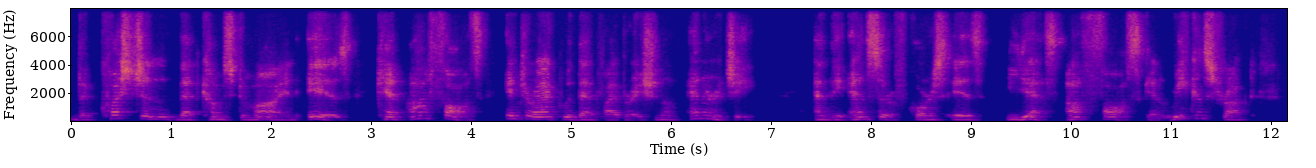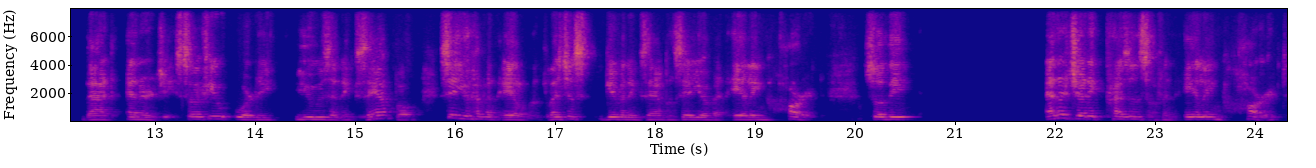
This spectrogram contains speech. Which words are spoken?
the question that comes to mind is can our thoughts interact with that vibrational energy? And the answer, of course, is yes, our thoughts can reconstruct that energy. So if you were to use an example, say you have an ailment, let's just give an example, say you have an ailing heart. So the energetic presence of an ailing heart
